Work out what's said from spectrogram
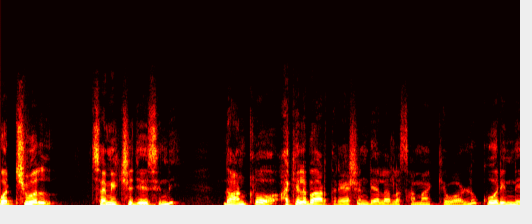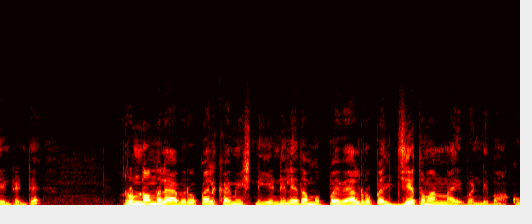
వర్చువల్ సమీక్ష చేసింది. దాంట్లో అఖిల భారత రేషన్ డీలర్ల సమాఖ్య వాళ్ళు కోరింది ఏంటంటే రెండు వందల యాభై రూపాయలు కమిషన్ ఇవ్వండి లేదా ముప్పై వేల రూపాయలు జీతం అన్నా ఇవ్వండి మాకు.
